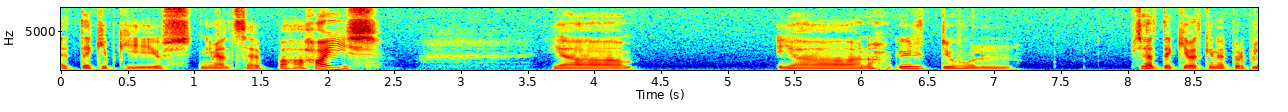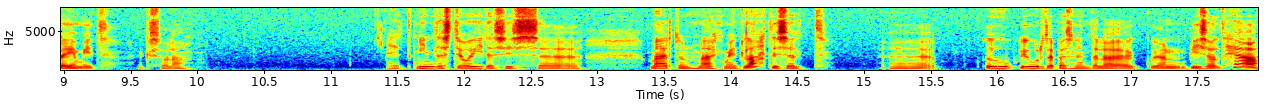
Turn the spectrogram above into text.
et tekibki just nimelt see paha hais. Ja, ja noh, üldjuhul sealt tekivadki need probleemid, eks ole. et kindlasti hoida siis äh, määrdunud mähkmeid lahtiselt äh,, õhu juurdepääs nendele, kui on piisavalt hea,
